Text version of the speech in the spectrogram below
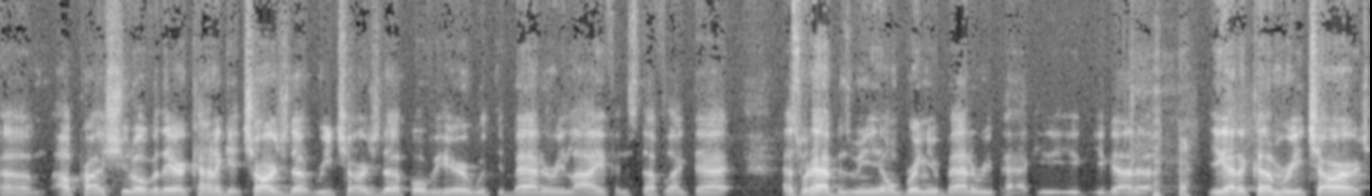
um, I'll probably shoot over there, kind of get charged up, recharged up over here with the battery life and stuff like that. That's what happens when you don't bring your battery pack. You you, you gotta you gotta come recharge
